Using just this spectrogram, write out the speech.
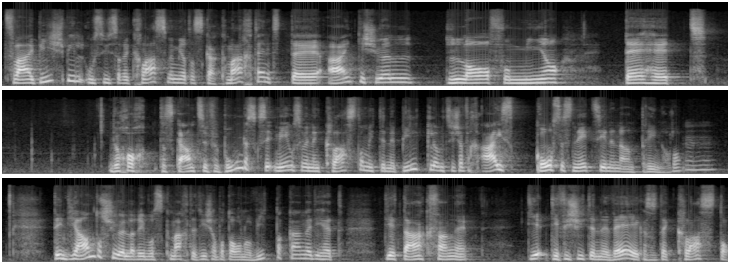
zwei Beispiele aus unserer Klasse, wie wir das gerade gemacht haben. Der eine Schüler von mir, der hat wirklich das Ganze verbunden. Es sieht mehr aus wie ein Cluster mit einem Bildchen und es ist einfach ein großes Netz ineinander drin, oder? Mhm. Dann die andere Schülerin, die es gemacht hat, ist aber da noch weitergegangen. Die hat, die hat angefangen, die, die verschiedenen Wege, also der Cluster,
